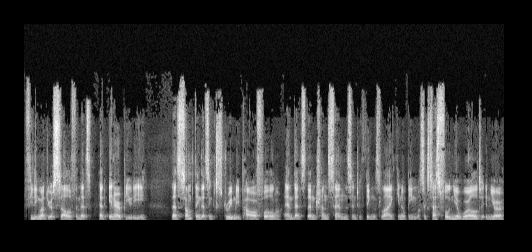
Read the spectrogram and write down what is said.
feeling about yourself, and that's that inner beauty. That's something that's extremely powerful, and that's then transcends into things like you know being more successful in your world, in your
